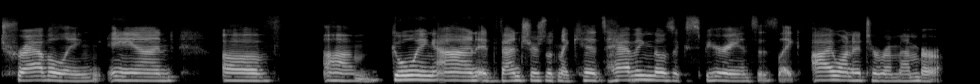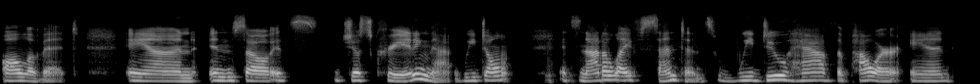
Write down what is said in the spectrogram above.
traveling and of um, going on adventures with my kids, having those experiences. Like I wanted to remember all of it. And and so it's just creating that. We don't it's not a life sentence. We do have the power and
